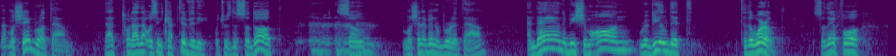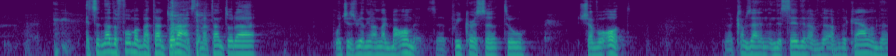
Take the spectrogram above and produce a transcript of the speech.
that Moshe brought down, that Torah that was in captivity, which was the Sodot, so Moshe Rabbeinu brought it down, and then Rabbi Shimon revealed it to the world. So therefore, it's another form of Matan Torah. It's the Matan Torah, which is really on Lag Ba'omer. It's a precursor to Shavuot. It comes out in, in, the Seder of the of the calendar.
